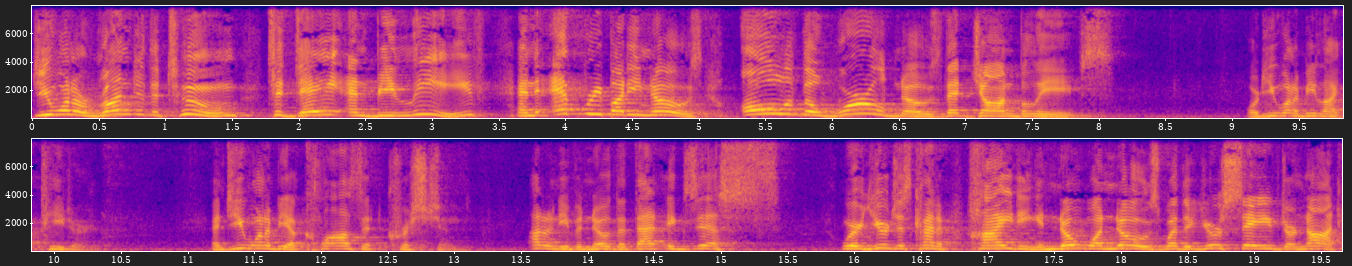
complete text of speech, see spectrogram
Do you want to run to the tomb today and believe? And everybody knows, all of the world knows that John believes. Or do you want to be like Peter? And do you want to be a closet Christian? I don't even know that that exists where you're just kind of hiding and no one knows whether you're saved or not.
